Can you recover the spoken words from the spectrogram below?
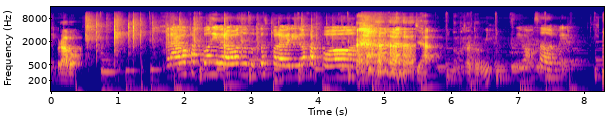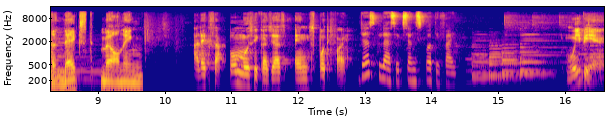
Sí. Bravo. Bravo Japón y bravo a nosotros por haber ido a Japón. ya, vamos a dormir. Vamos a dormir. The next morning. Alexa, pon música jazz en Spotify. Just Classics and Spotify. Muy bien.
